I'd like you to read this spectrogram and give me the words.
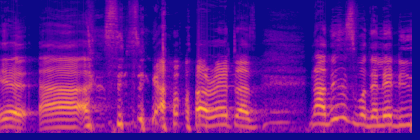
yeah, uh, sitting apparatus. Now, this is for the ladies.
